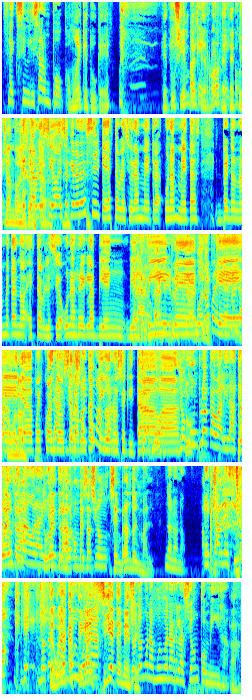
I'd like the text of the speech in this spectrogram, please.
flexibilizar un poco. ¿Cómo es que tú qué? que tú siembras el terror. ok. Que está escuchando eso. Estableció, eso quiere decir que ella estableció unas metas, unas metas, perdón, unas metas no, estableció unas reglas bien, bien Claro. firmes. Bueno, pero es que es ella, pues cuando O sea, se daba un castigo no se O quitaba. Yo Tú- cumplo a cabalidad hasta Tú la entras, última hora del tú entras a la conversación sembrando el mal. No, no, no. Establecimos. de- yo tengo Te voy una a muy castigar buena- siete meses. Yo tengo una muy buena relación con mi hija. Ajá.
